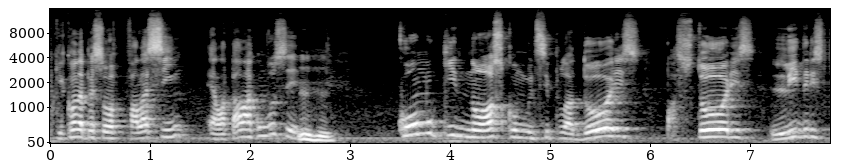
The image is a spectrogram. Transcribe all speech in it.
Porque quando a pessoa fala sim, ela tá lá com você. Uhum. Como que nós, como discipuladores, pastores, líderes,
